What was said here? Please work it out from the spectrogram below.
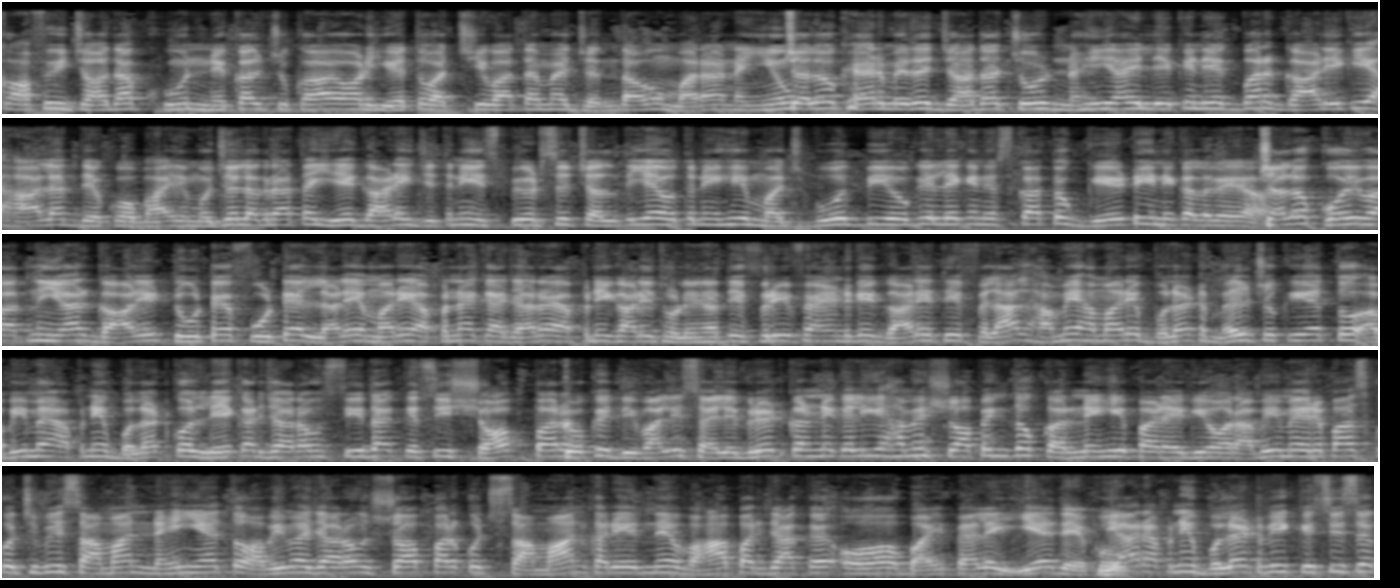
काफ़ी ज़्यादा खून निकल चुका है और ये तो अच्छी बात है, मैं ज़िंदा हूँ, मरा नहीं हूँ। चलो खैर, मेरे ज़्यादा चोट नहीं आई, लेकिन एक बार गाड़ी की हालत देखो भाई। मुझे लग रहा था ये गाड़ी जितनी स्पीड से चलती है, उतनी ही मज़बूत भी होगी, लेकिन इसका तो गेट ही निकल गया। चलो कोई बात नहीं यार, गाड़ी टूटे फूटे लड़े मरे, अपना क्या जा रहा है? अपनी गाड़ी थोड़ी ना थी फ्री फैंड की गाड़ी थी। फ़िलहाल हमें हमारी बुलेट मिल चुकी है तो अभी मैं अपनी बुलेट को लेकर जा रहा हूँ सीधा किसी शॉप पर, क्योंकि दिवाली सेलिब्रेट करने के लिए हमें शॉपिंग तो करनी ही पड़ेगी। और अभी मेरे पास कुछ भी सामान नहीं है तो अभी मैं जा रहा हूँ शॉप पर कुछ सामान खरीदने, वहाँ पर जाकर ओ भाई, पहले ये देखो। यार, अपनी बुलेट भी किसी से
